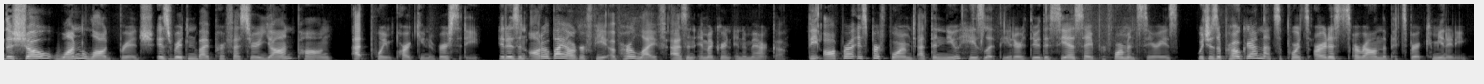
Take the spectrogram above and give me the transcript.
The show One Log Bridge is written by Professor Yan Pang at Point Park University. It is an autobiography of her life as an immigrant in America. The opera is performed at the New Hazlett Theater through the CSA Performance Series, which is a program that supports artists around the Pittsburgh community.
